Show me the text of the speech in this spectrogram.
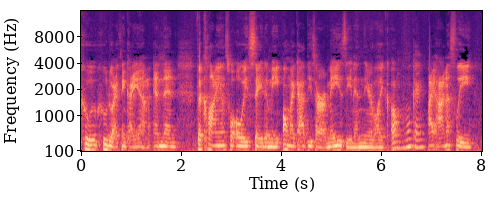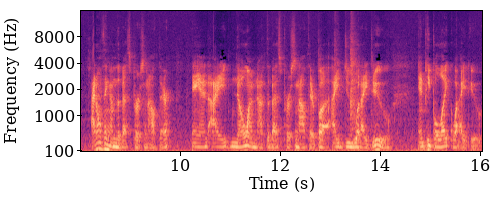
who who do i think i am? And then the clients will always say to me oh my god these are amazing. And you're like oh okay. I honestly i don't think i'm the best person out there and i know i'm not the best person out there but i do what i do and people like what i do.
